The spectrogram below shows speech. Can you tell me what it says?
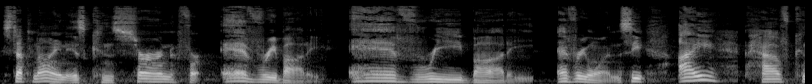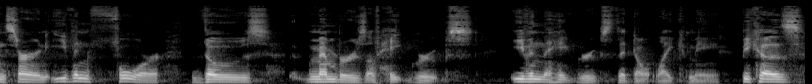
Step nine is concern for everybody. Everybody. Everyone. See, I have concern even for those members of hate groups, even the hate groups that don't like me, because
